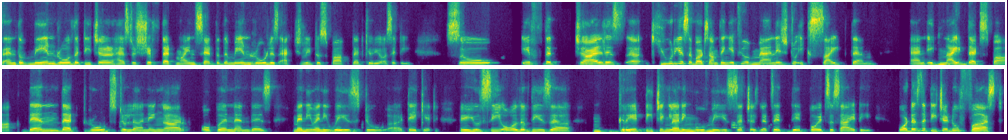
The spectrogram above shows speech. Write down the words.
And the main role, the teacher has to shift that mindset that the main role is actually to spark that curiosity. So if the child is uh, curious about something, if you manage to excite them and ignite that spark, then that roads to learning are open and there's many, many ways to uh, take it. You'll see all of these uh, great teaching learning movies, such as, let's say, Dead Poet Society. What does the teacher do first?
